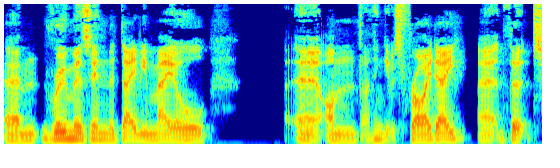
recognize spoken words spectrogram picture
Um, Rumours in the Daily Mail uh, on I think it was Friday uh, that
